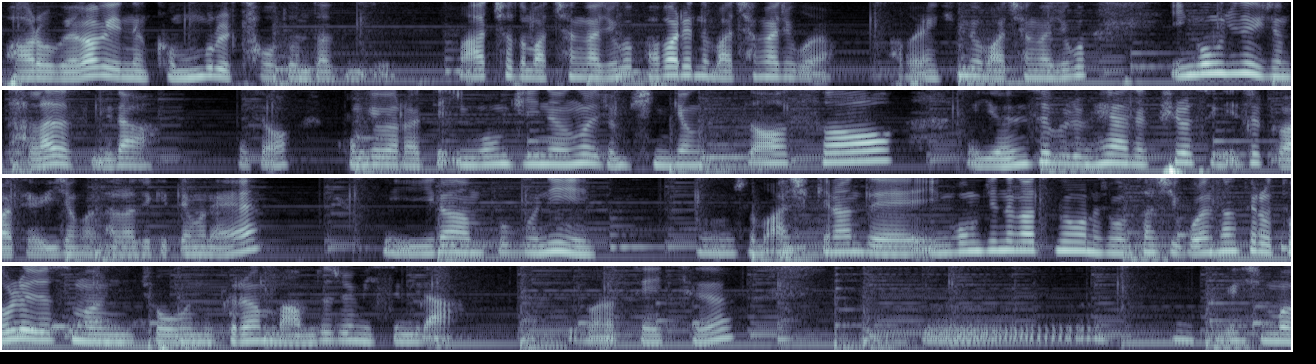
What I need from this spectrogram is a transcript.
바로 외곽에 있는 건물을 타고 돈다든지 아처도 마찬가지고 바바리안도 마찬가지고요. 바바리안 킹도 마찬가지고 인공지능이 좀 달라졌습니다. 그래서 공격을 할 때 인공지능을 좀 신경 써서 연습을 좀 해야 될 필요성이 있을 것 같아요. 이전과 달라졌기 때문에 이러한 부분이 음, 좀 아쉽긴 한데 인공지능 같은 경우는 좀 다시 원 상태로 돌려줬으면 좋은 그런 마음도 좀 있습니다. 이번 업데이트 그 그게 뭐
